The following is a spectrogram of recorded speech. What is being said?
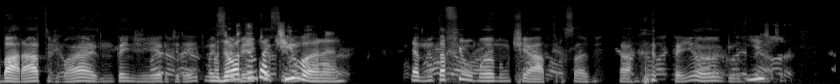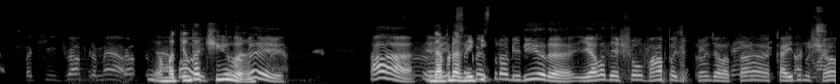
barato demais, não tem dinheiro direito, mas, Mas é uma vê que, tentativa, assim, né? É, não tá filmando um teatro, sabe? Ah, tem ângulos. Isso. É uma tentativa, tudo né? Ah, é, Dá ele pra ver que- sequestrou a menina e ela deixou o mapa de onde ela tá caído no chão,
